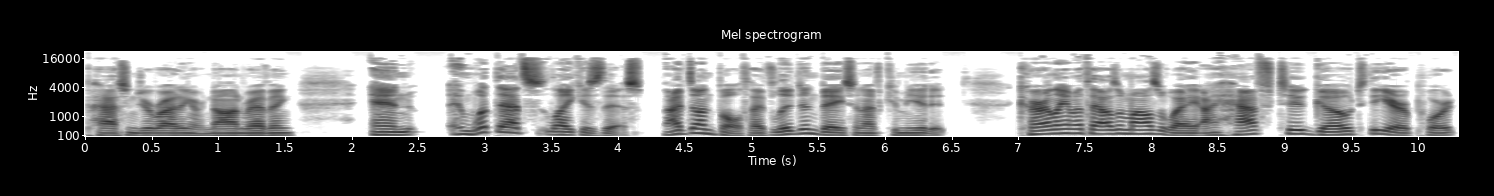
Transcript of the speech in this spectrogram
passenger riding or non-revving. And, and what that's like is this. I've done both. I've lived in base and I've commuted. Currently I'm a thousand miles away. I have to go to the airport,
